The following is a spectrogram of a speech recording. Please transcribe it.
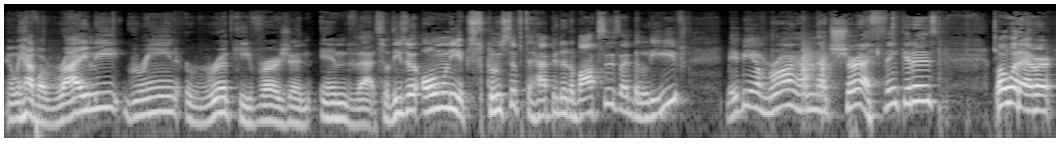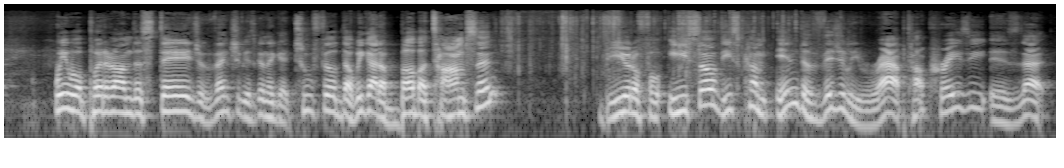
And we have a Riley Greene rookie version in that. So these are only exclusive to Happy Little Boxes, I believe. Maybe I'm wrong. I'm not sure. I think it is. But whatever. We will put it on the stage. Eventually, it's going to get too filled up. We got a Bubba Thompson. Beautiful Easel. These come individually wrapped. How crazy is that?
